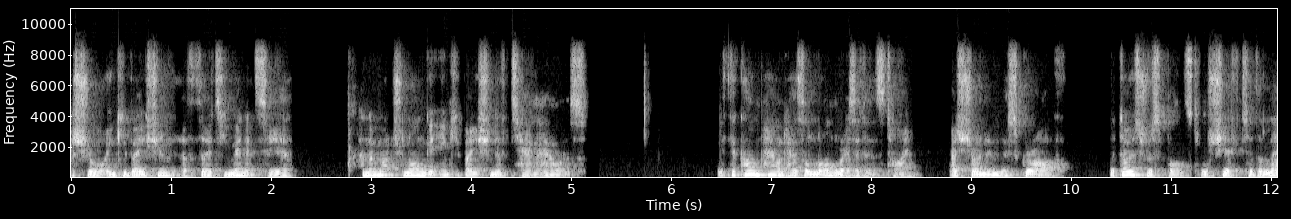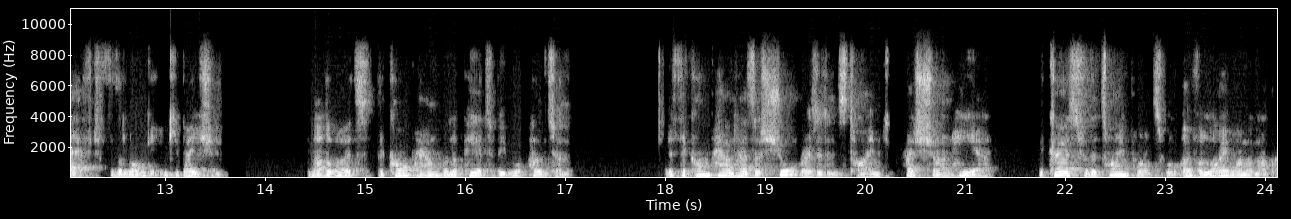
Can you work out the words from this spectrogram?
a short incubation of 30 minutes here, and a much longer incubation of 10 hours. If the compound has a long residence time, as shown in this graph, the dose response will shift to the left for the longer incubation. In other words, the compound will appear to be more potent. If the compound has a short residence time, as shown here, the curves for the time points will overlie one another.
